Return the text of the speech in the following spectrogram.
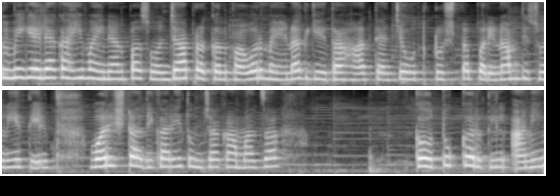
तुम्ही गेल्या काही महिन्यांपासून ज्या प्रकल्पावर मेहनत घेत आहात त्यांचे उत्कृष्ट परिणाम दिसून येतील. वरिष्ठ अधिकारी तुमच्या कामाचा कौतुक करतील आणि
